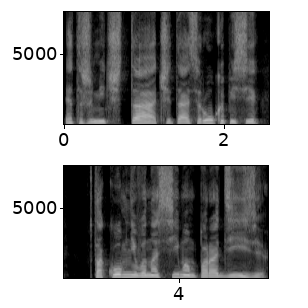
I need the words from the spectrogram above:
«Это же мечта — читать рукописи в таком невыносимом парадизе!»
